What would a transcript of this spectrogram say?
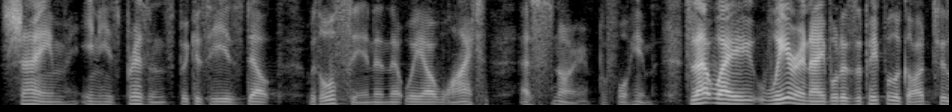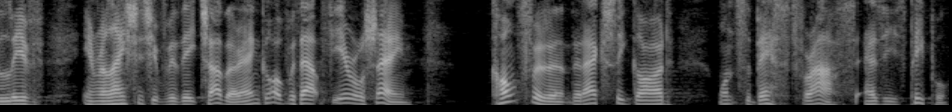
shame in His presence because He has dealt with all sin and that we are white as snow before Him. So that way, we are enabled as the people of God to live in relationship with each other and God without fear or shame, confident that actually God wants the best for us as His people.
